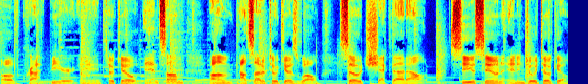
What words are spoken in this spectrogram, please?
of craft beer in Tokyo and some um, outside of Tokyo as well. So check that out. See you soon and enjoy Tokyo.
